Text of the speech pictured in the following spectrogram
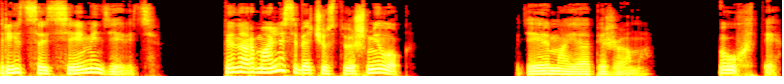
«Тридцать семь и девять. Ты нормально себя чувствуешь, милок?» «Где моя пижама?» «Ух ты!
